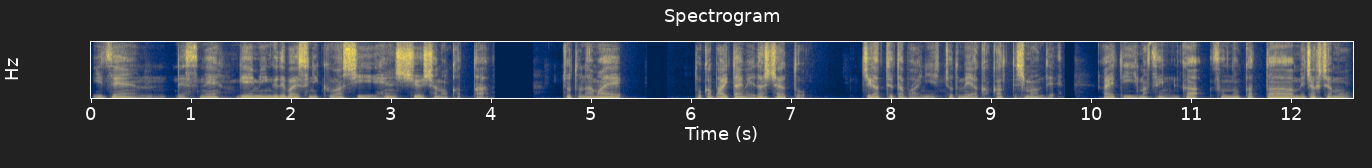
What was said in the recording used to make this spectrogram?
以前ですね、ゲーミングデバイスに詳しい編集者の方、ちょっと名前とか媒体名出しちゃうと違ってた場合にちょっと迷惑かかってしまうんで、あえて言いませんが、その方はめちゃくちゃもう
